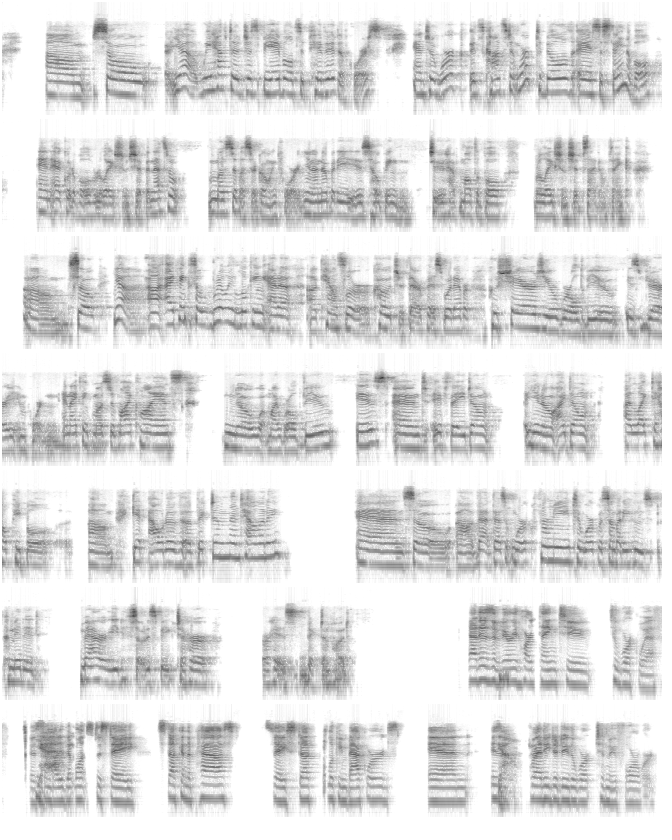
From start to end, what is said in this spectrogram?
Um, so yeah, we have to just be able to pivot, of course, and to work. It's constant work to build a sustainable and equitable relationship, and that's what most of us are going for. You know, nobody is hoping to have multiple relationships. I don't think. Um, so yeah, I, I think so. Really looking at a, a counselor or coach or therapist, whatever, who shares your worldview is very important. And I think most of my clients know what my worldview is, and if they don't, you know, I don't. I like to help people um, get out of a victim mentality and so uh, that doesn't work for me to work with somebody who's committed, married, so to speak, to her or his victimhood. That is a very hard thing to to work with. As yeah. somebody that wants to stay stuck in the past, stay stuck looking backwards, and isn't yeah. ready to do the work to move forward.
